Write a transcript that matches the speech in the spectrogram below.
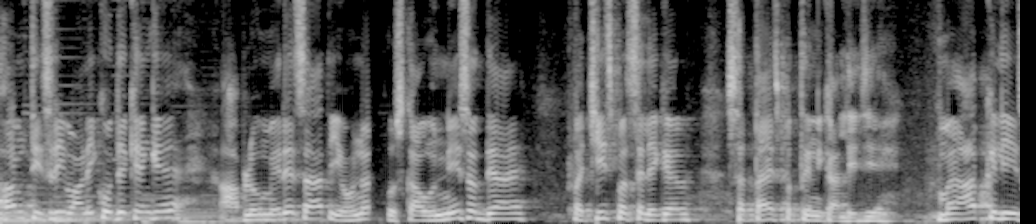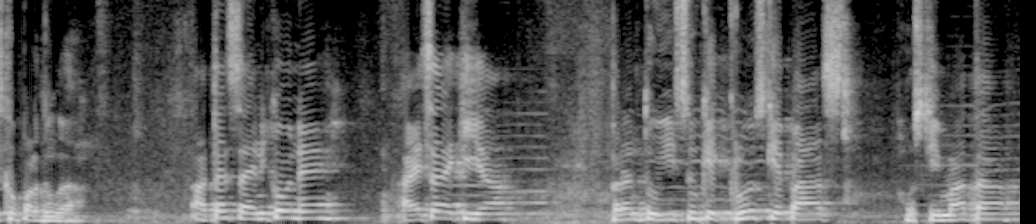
हम तीसरी वाणी को देखेंगे। आप लोग मेरे साथ यहुना, उसका उन्नीस अध्याय, पच्चीस पद से लेकर सत्ताईस पद तक निकाल लीजिए। मैं आपके लिए इसको पढ़ दूँगा। अतः सैनिकों ने ऐसा ही किया, परंतु यीशु के क्रूस के पास उसकी माता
